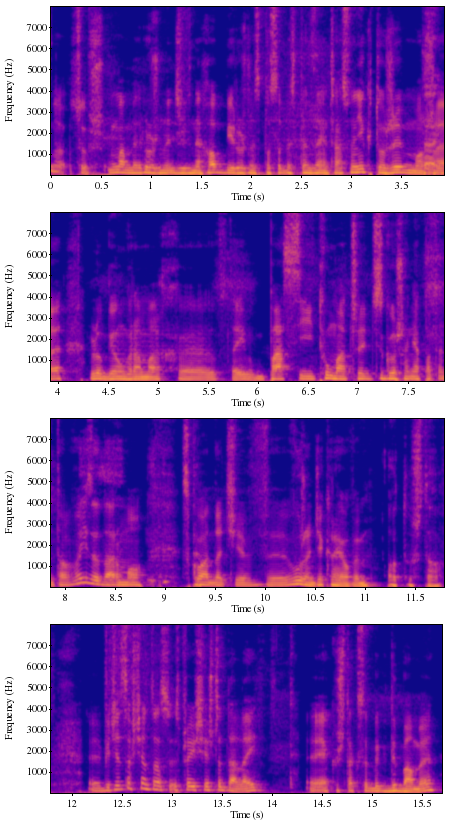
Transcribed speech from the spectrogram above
No cóż, mamy różne dziwne hobby, różne sposoby spędzania czasu. Niektórzy może tak. lubią w ramach tej pasji tłumaczyć zgłoszenia patentowe i za darmo składać je w, w Urzędzie Krajowym. Otóż to. Wiecie co, chciałem teraz przejść jeszcze dalej, jak już tak sobie gdybamy.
